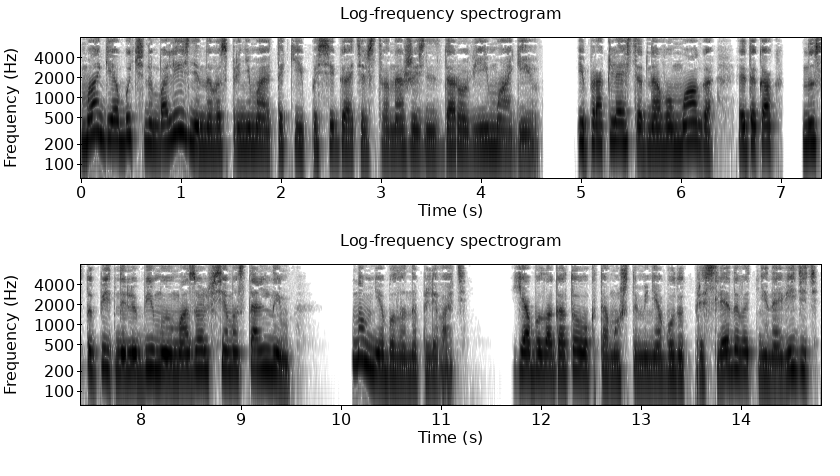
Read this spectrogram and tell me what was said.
Маги обычно болезненно воспринимают такие посягательства на жизнь, здоровье и магию. И проклясть одного мага — это как наступить на любимую мозоль всем остальным. Но мне было наплевать. Я была готова к тому, что меня будут преследовать, ненавидеть,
